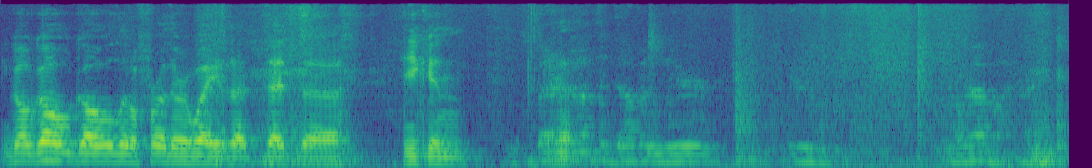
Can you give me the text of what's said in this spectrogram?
you go go go a little further away that that uh, he can. It's better not to daven near your, rabbi, right?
